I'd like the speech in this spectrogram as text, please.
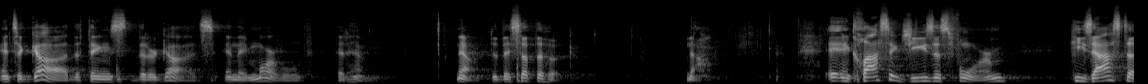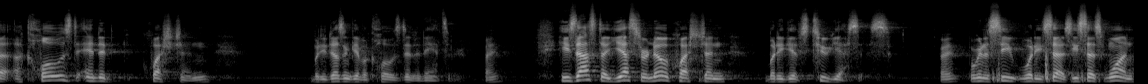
and to God the things that are God's. And they marveled at him. Now, did they set the hook? No. In classic Jesus form, he's asked a, a closed ended question, but he doesn't give a closed ended answer, right? He's asked a yes or no question, but he gives two yeses, right? We're going to see what he says. He says, one,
